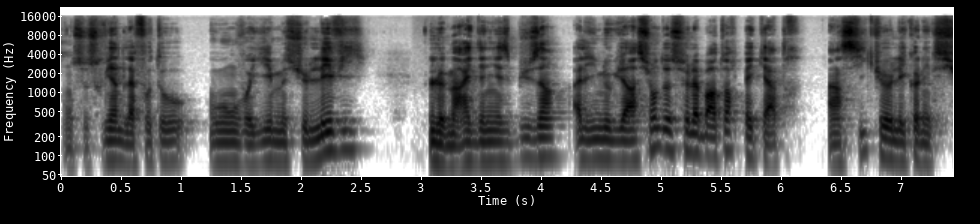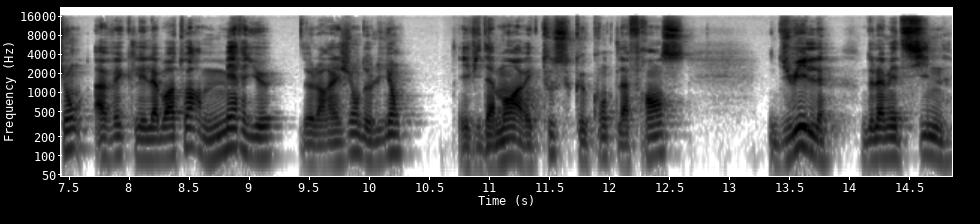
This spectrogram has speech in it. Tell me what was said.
On se souvient de la photo où on voyait M. Lévy, le mari d'Agnès Buzyn, à l'inauguration de ce laboratoire P4, ainsi que les connexions avec les laboratoires Mérieux de la région de Lyon. Évidemment, avec tout ce que compte la France d'huile, de la médecine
